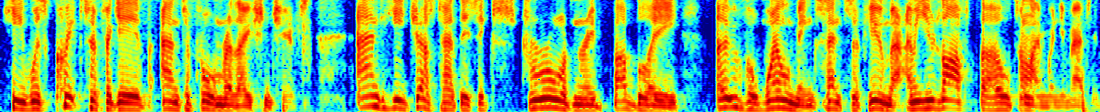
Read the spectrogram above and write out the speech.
he was quick to forgive and to form relationships. And he just had this extraordinary, bubbly, overwhelming sense of humor. I mean, you laughed the whole time when you met him.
